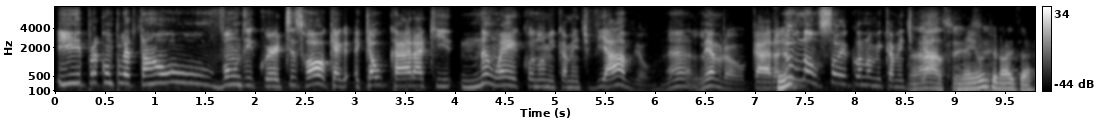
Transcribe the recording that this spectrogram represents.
E pra completar, o Von D. Curtis Hall, que é, que é o cara que não é economicamente viável, né? Lembra o cara? Sim. Eu não sou economicamente Ah, viável. sim, Nenhum sim. de nós é.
